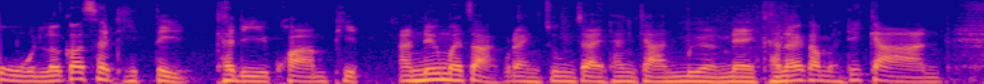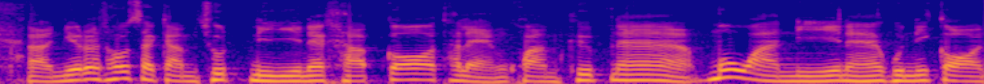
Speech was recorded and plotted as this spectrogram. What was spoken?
มูลแล้วก็สถิติคดีความผิด อันเนื่องมาจากแรงจูงใจทางการเมืองในคณะกรรมการนิรโทษกรรมชุดนี้นะครับ ก็แถลงความคืบหน้าเมื่อวานนี้นะฮะคุณนิกร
